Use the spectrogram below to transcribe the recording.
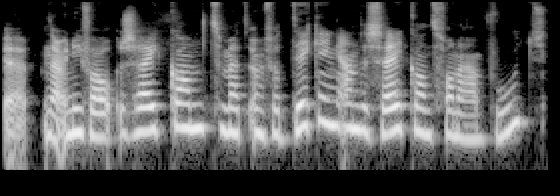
eh, nou, in ieder geval, zij kampt met een verdikking aan de zijkant van haar voet.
